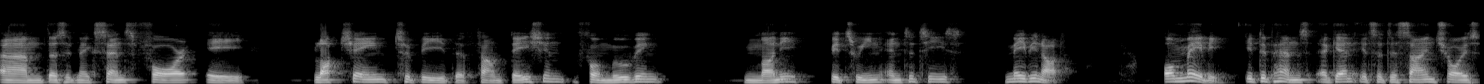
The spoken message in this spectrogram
um, does it make sense for a blockchain to be the foundation for moving money between entities? Maybe not. Or maybe. It depends. Again, it's a design choice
